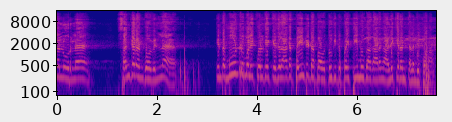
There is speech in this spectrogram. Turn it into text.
நல்லூர்ல சங்கரன் கோவில்ல இந்த மூன்று மொழி கொள்கைக்கு எதிராக பெயிண்ட் டப்பாவை தூக்கிட்டு போய் திமுக காரங்க அழிக்கிறேன்னு கிளம்பி போனான்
